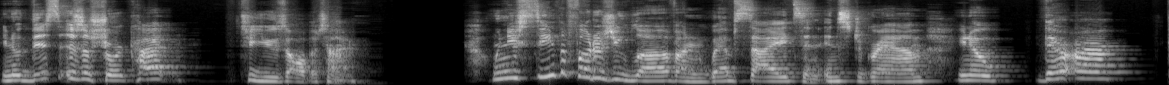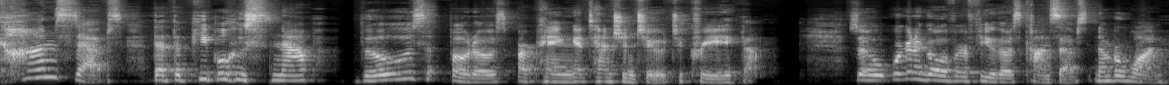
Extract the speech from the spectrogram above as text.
You know, this is a shortcut to use all the time. When you see the photos you love on websites and Instagram, you know, there are concepts that the people who snap those photos are paying attention to to create them. So we're going to go over a few of those concepts. Number one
